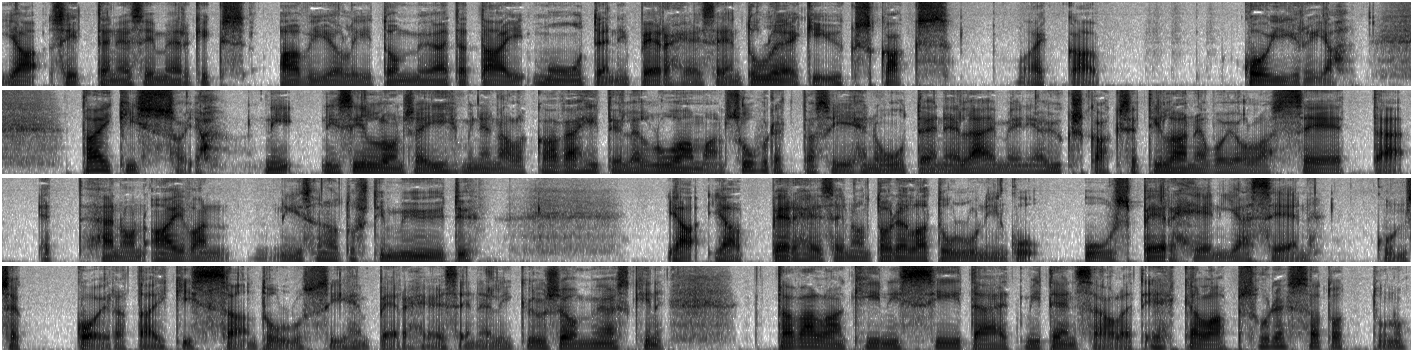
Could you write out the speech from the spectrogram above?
ja sitten esimerkiksi avioliiton myötä tai muuten, niin perheeseen tuleekin yksi, kaksi vaikka koiria tai kissoja, niin, niin silloin se ihminen alkaa vähitellen luomaan suhdetta siihen uuteen eläimeen. Ja yksi, kaksi se tilanne voi olla se, että, että hän on aivan niin sanotusti myyty ja, ja perheeseen on todella tullut niin kuin uusi perheenjäsen, kun se koira tai kissa on tullut siihen perheeseen. Eli kyllä se on myöskin tavallaan kiinni siitä, että miten sä olet ehkä lapsuudessa tottunut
